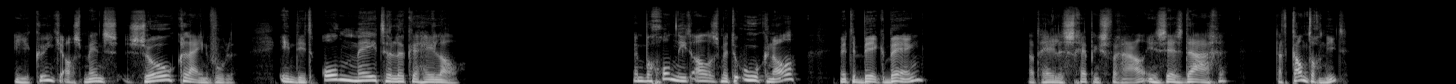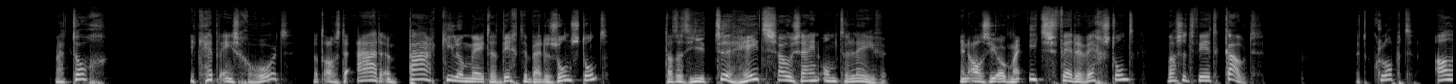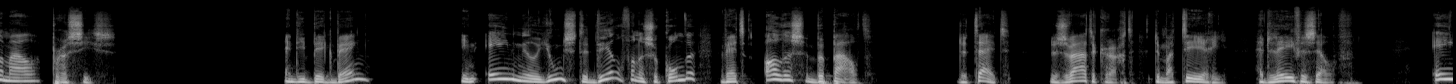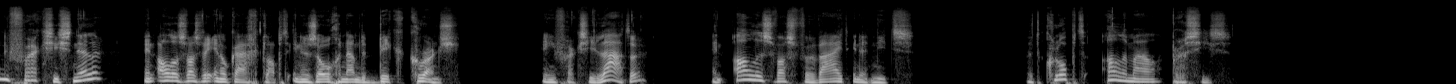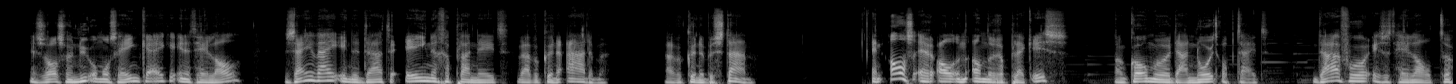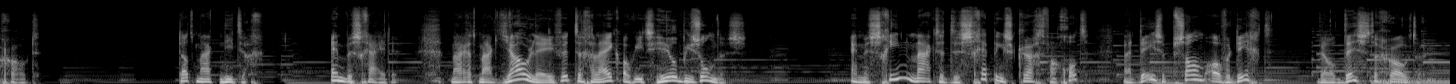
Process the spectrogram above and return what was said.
En je kunt je als mens zo klein voelen in dit onmetelijke heelal. En begon niet alles met de oerknal, met de Big Bang? Dat hele scheppingsverhaal in zes dagen, dat kan toch niet? Maar toch, ik heb eens gehoord dat als de aarde een paar kilometer dichter bij de zon stond, dat het hier te heet zou zijn om te leven. En als hij ook maar iets verder weg stond, was het weer te koud. Het klopt allemaal precies. En die Big Bang, in één miljoenste deel van een seconde werd alles bepaald. De tijd, de zwaartekracht, de materie, het leven zelf. Eén fractie sneller en alles was weer in elkaar geklapt in een zogenaamde Big Crunch. Eén fractie later en alles was verwaaid in het niets. Het klopt allemaal precies. En zoals we nu om ons heen kijken in het heelal, zijn wij inderdaad de enige planeet waar we kunnen ademen, waar we kunnen bestaan. En als er al een andere plek is, dan komen we daar nooit op tijd. Daarvoor is het heelal te groot. Dat maakt nietig en bescheiden, maar het maakt jouw leven tegelijk ook iets heel bijzonders. En misschien maakt het de scheppingskracht van God, waar deze psalm over dicht, wel des te groter.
